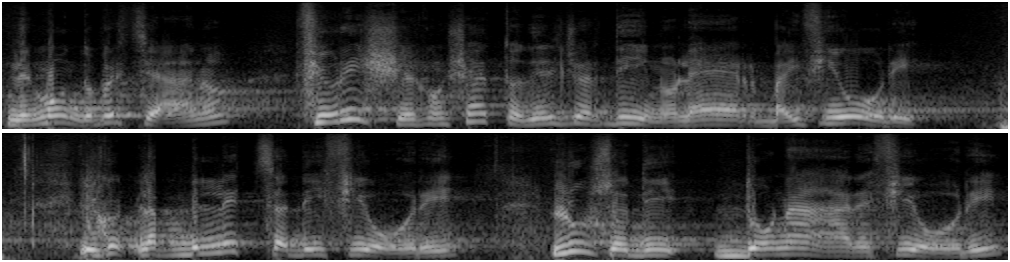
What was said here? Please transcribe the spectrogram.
nel mondo persiano, fiorisce il concetto del giardino, l'erba, i fiori. Il, la bellezza dei fiori, l'uso di donare fiori,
